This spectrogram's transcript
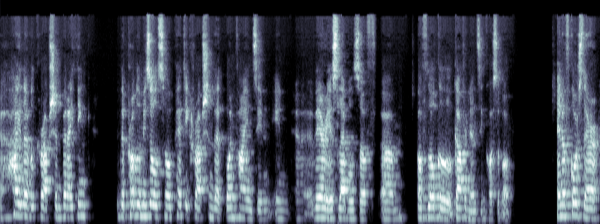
high level corruption but i think the problem is also petty corruption that one finds in in uh, various levels of um, of local governance in Kosovo, and of course there are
